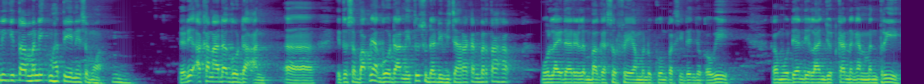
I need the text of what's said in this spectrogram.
ini kita menikmati ini semua. Hmm. Jadi akan ada godaan. Uh, itu sebabnya godaan itu sudah dibicarakan bertahap. Mulai dari lembaga survei yang mendukung Presiden Jokowi, kemudian dilanjutkan dengan menteri,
